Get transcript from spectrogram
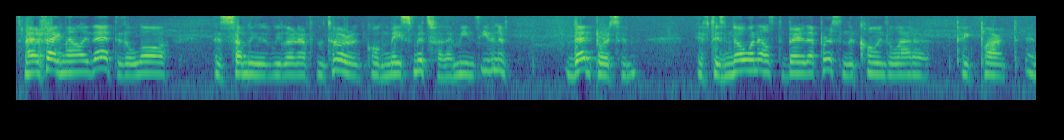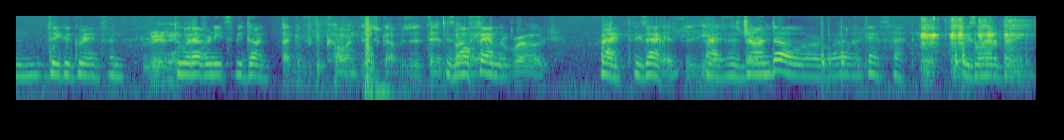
As a matter of fact, not only that, there's a law, there's something that we learn out from the Torah called Meis Mitzvah. That means even if dead person, if there's no one else to bury that person, the Cohen's allowed to take part and dig a grave and do whatever needs to be done. Like if the Cohen discovers a dead There's no body on the road. Right, exactly. Yes, yes, right, there's John Doe or whatever the case. Right, he's allowed to bury.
